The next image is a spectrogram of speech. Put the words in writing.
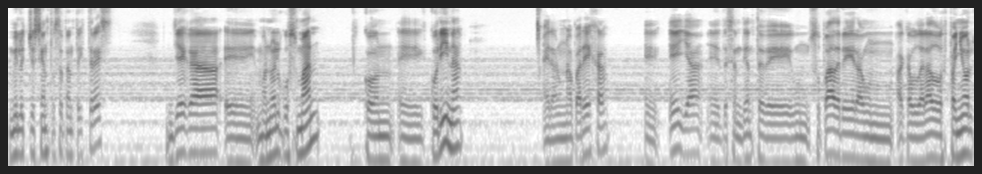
1873. Llega eh, Manuel Guzmán con eh, Corina, eran una pareja. eh, ella, descendiente de un, su padre, era un acaudalado español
